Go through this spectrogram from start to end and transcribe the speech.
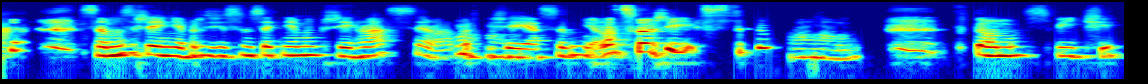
Samozřejmě, protože jsem se k němu přihlásila, uh-huh. protože já jsem měla co říct uh-huh. v tom speechi.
